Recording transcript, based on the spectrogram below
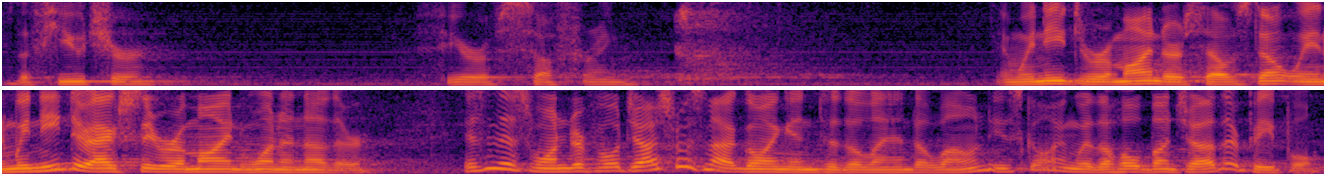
of the future, fear of suffering. And we need to remind ourselves, don't we? And we need to actually remind one another. Isn't this wonderful? Joshua's not going into the land alone, he's going with a whole bunch of other people.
